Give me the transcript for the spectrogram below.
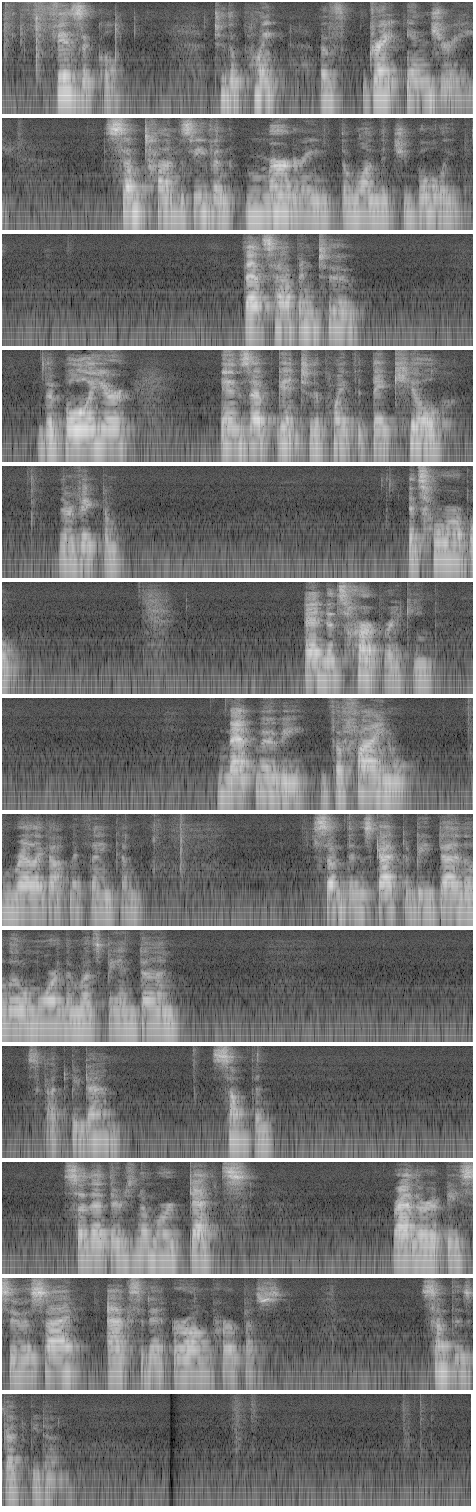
physical to the point of great injury. Sometimes even murdering the one that you bullied. That's happened too. The bullier ends up getting to the point that they kill their victim. It's horrible. And it's heartbreaking. That movie, The Final, really got me thinking. Something's got to be done a little more than what's being done. It's got to be done. Something. So that there's no more deaths. Rather it be suicide, accident, or on purpose. Something's got to be done.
